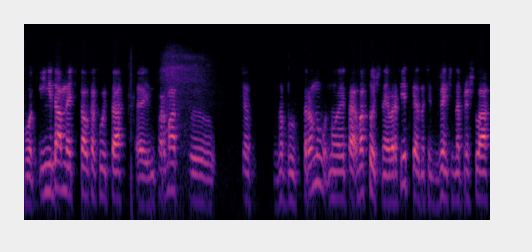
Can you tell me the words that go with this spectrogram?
Вот. И недавно я читал какую-то информацию, сейчас забыл страну, но это восточноевропейская, значит, женщина пришла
